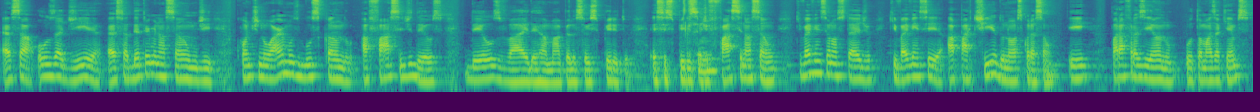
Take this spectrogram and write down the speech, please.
essa ousadia, essa determinação de continuarmos buscando a face de Deus, Deus vai derramar pelo seu espírito esse espírito Sim. de fascinação que vai vencer o nosso tédio, que vai vencer a apatia do nosso coração. E parafraseando o Thomas A. Kempis,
